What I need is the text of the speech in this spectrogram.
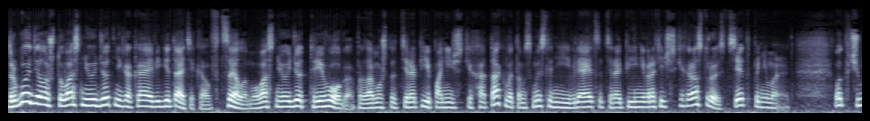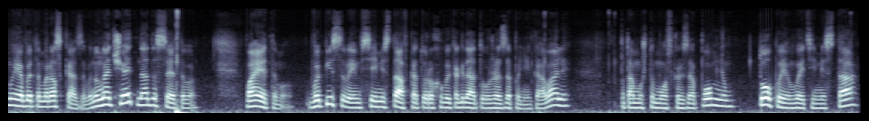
Другое дело, что у вас не уйдет никакая вегетатика в целом, у вас не уйдет тревога, потому что терапия панических атак в этом смысле не является терапией невротических расстройств. Все это понимают. Вот почему я об этом и рассказываю. Но начать надо с этого. Поэтому выписываем все места, в которых вы когда-то уже запаниковали, потому что мозг их запомнил, топаем в эти места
